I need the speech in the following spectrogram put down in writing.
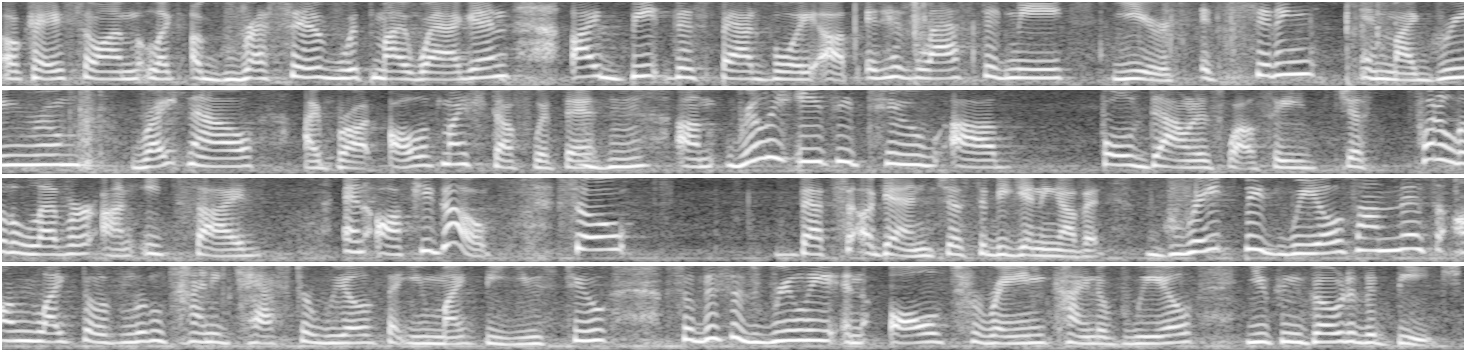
okay? So I'm like aggressive with my wagon. I beat this bad boy up. It has lasted me years. It's sitting in my green room right now. I brought all of my stuff with it. Um, really easy to uh, fold down as well. So you just put a little lever on each side and off you go. So that's, again, just the beginning of it. Great big wheels on this, unlike those little tiny caster wheels that you might be used to. So this is really an all-terrain kind of wheel. You can go to the beach.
